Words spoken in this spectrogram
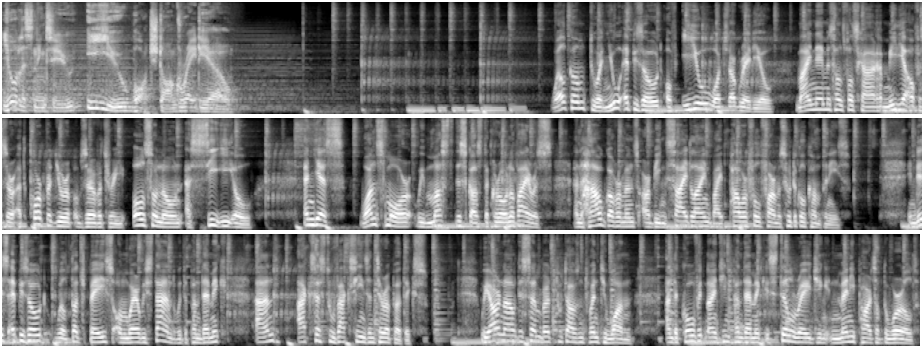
You're listening to EU Watchdog Radio. Welcome to a new episode of EU Watchdog Radio. My name is Hans van Scharen, Media Officer at Corporate Europe Observatory, also known as CEO. And yes, once more, we must discuss the coronavirus and how governments are being sidelined by powerful pharmaceutical companies. In this episode, we'll touch base on where we stand with the pandemic and access to vaccines and therapeutics. We are now December 2021, and the COVID 19 pandemic is still raging in many parts of the world.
